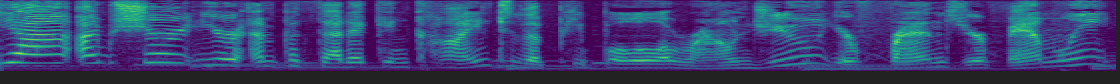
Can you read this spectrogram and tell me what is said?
Yeah, I'm sure you're empathetic and kind to the people around you, your friends, your family.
